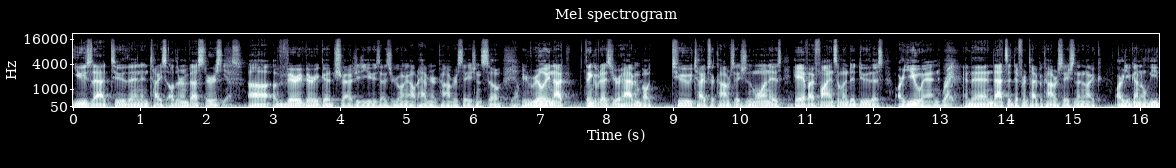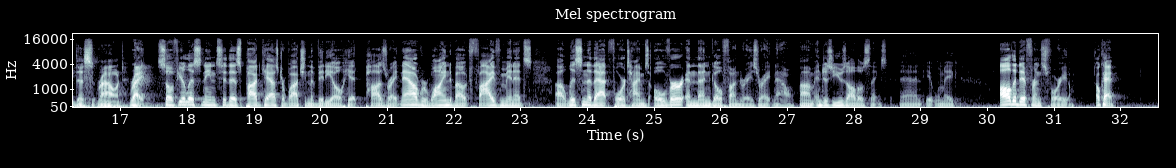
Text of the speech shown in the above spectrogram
use that to then entice other investors. Yes. Uh, a very, very good strategy to use as you're going out having your conversations. So Yep. you're really not, think of it as you're having about two types of conversations. One is, hey, if I find someone to do this, are you in? Right. And then that's a different type of conversation than like, are you going to lead this round? Right. So if you're listening to this podcast or watching the video, hit pause right now, rewind about five minutes, uh, listen to that four times over, and then go fundraise right now. Um, and just use all those things, and it will make all the difference for you. Okay.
